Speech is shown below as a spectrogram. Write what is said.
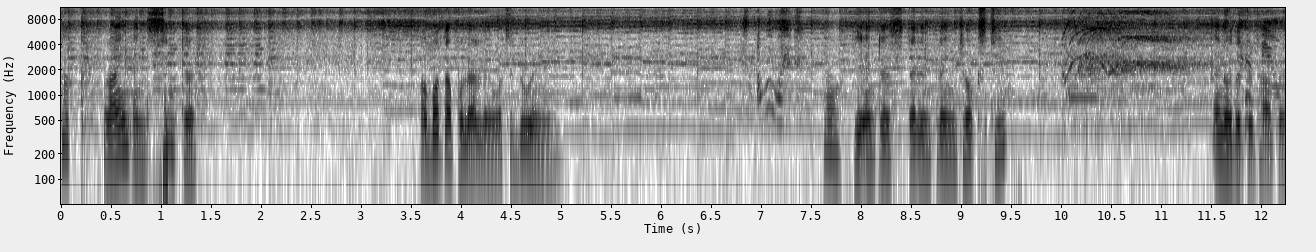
hook, line, and sinker. How about Tapu Lele? What's he doing? Oh. you're interested in playing jokes too? I know that would happen.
